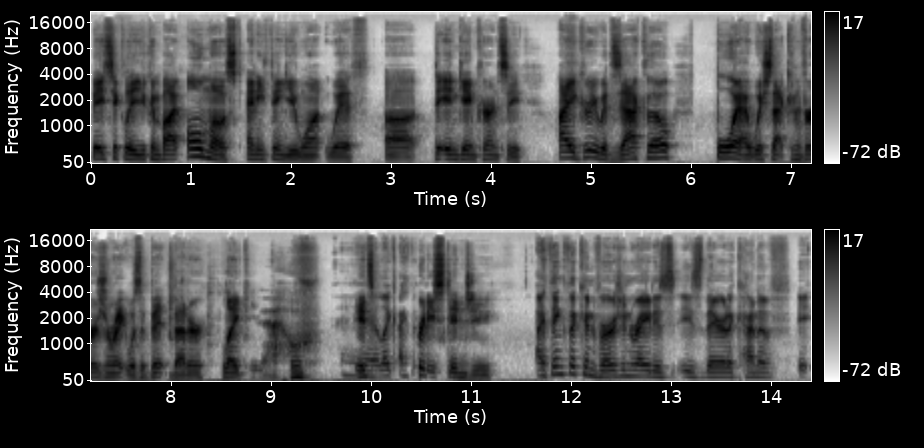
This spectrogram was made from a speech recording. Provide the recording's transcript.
Basically, you can buy almost anything you want with uh, the in-game currency. I agree with Zach though. Boy, I wish that conversion rate was a bit better. Like Yeah. oof. it's Yeah, like I, pretty stingy. I think the conversion rate is is there to kind of it,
